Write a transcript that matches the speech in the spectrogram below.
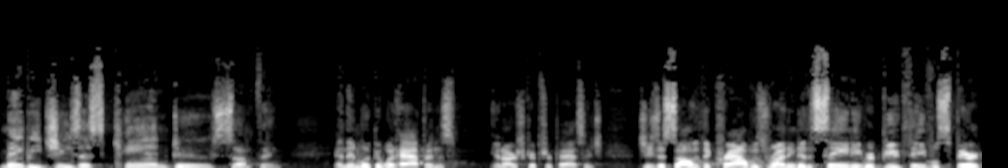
Maybe Jesus can do something. And then look at what happens in our scripture passage. Jesus saw that the crowd was running to the scene. He rebuked the evil spirit,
